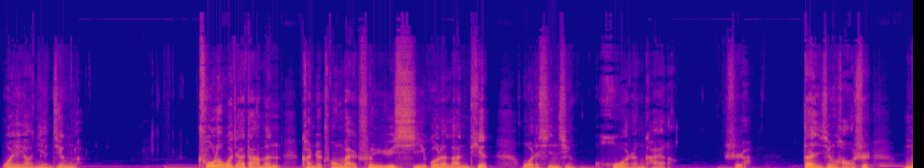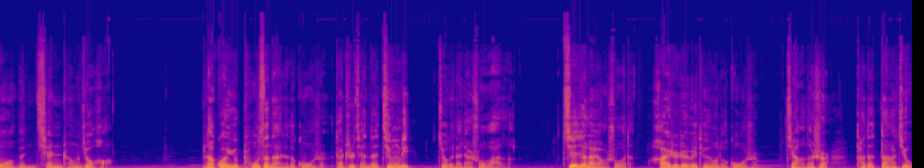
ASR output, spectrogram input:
我也要念经了。出了我家大门，看着窗外春雨洗过了蓝天，我的心情豁然开朗。是啊，但行好事，莫问前程就好。那关于菩萨奶奶的故事，她之前的经历就给大家说完了。接下来要说的还是这位听友的故事，讲的是他的大舅。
